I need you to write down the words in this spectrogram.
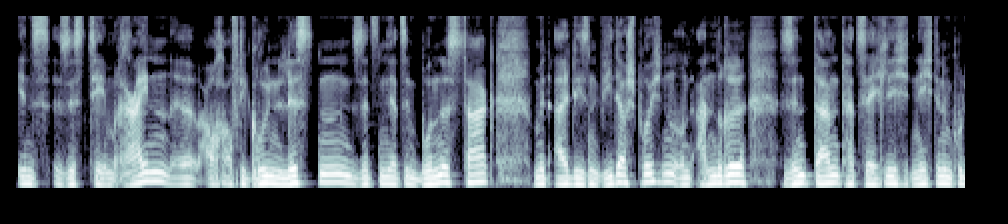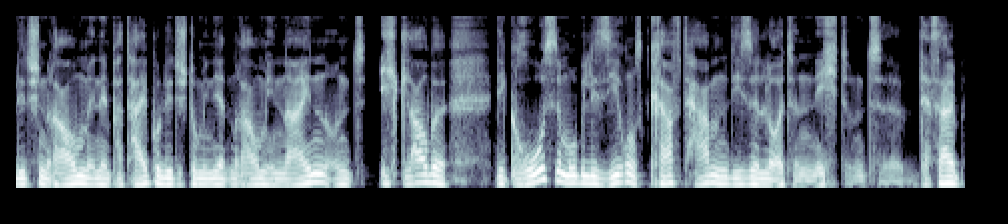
ins System rein, äh, auch auf die grünen Listen, sitzen jetzt im Bundestag mit all diesen Widersprüchen. Und andere sind dann tatsächlich nicht in den politischen Raum, in den parteipolitisch dominierten Raum hinein. Und ich glaube, die große Mobilisierungskraft haben diese Leute nicht. Und äh, deshalb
